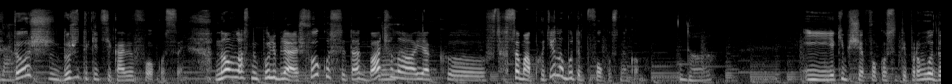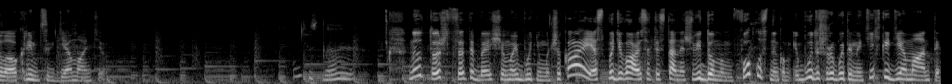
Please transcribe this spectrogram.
Да. Тож дуже такі цікаві фокуси. Ну а власне полюбляєш фокуси, так бачила, як е, сама б хотіла бути фокусником. Да. І які б ще фокуси ти проводила, окрім цих діамантів? Не знаю. Ну тож це тебе ще в майбутньому чекає. Я сподіваюся, ти станеш відомим фокусником і будеш робити не тільки діаманти,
